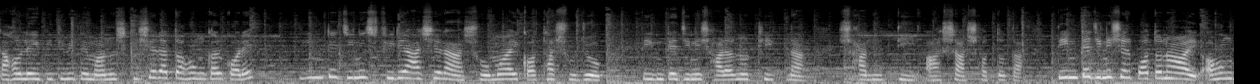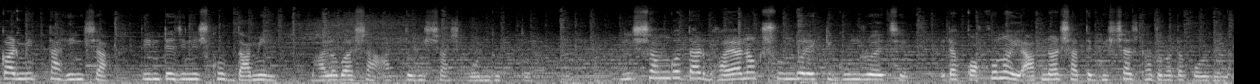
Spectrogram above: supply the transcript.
তাহলে এই পৃথিবীতে মানুষ কিসের এত অহংকার করে? তিনটে জিনিস ফিরে আসে না, সময়, কথা, সুযোগ। তিনটে জিনিস হারানো ঠিক না, শান্তি, আশা, সততা। তিনটে জিনিসের পতন হয়, অহংকার, মিথ্যা, হিংসা। তিনটে জিনিস খুব দামি, ভালোবাসা, আত্মবিশ্বাস, বন্ধুত্ব। নিঃসঙ্গতার ভয়ানক সুন্দর একটি গুণ রয়েছে, এটা কখনোই আপনার সাথে বিশ্বাসঘাতকতা করবে না।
